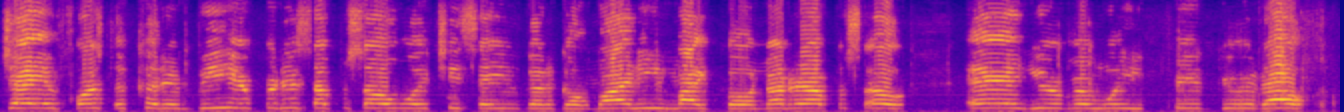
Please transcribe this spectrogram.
Jay and Forster couldn't be here for this episode, which he said he was gonna go mining, he might go another episode. And you remember when he figured out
